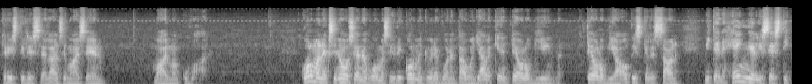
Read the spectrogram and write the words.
kristillis- länsimaiseen maailmankuvaan. Kolmanneksi nousijainen huomasi yli 30 vuoden tauon jälkeen teologiaa opiskellessaan, miten hengellisesti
